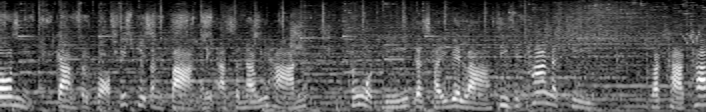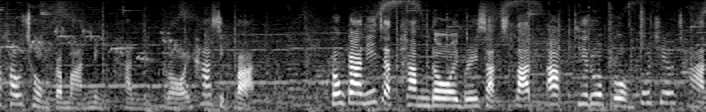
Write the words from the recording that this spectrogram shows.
ต้น การประกอบพิธีต่างๆ ในอาสนวิหาร ทั้งหมดนี้จะใช้เวลา 45 นาที ราคาค่าเข้าชมประมาณ 1,150 บาท โครงการนี้จัดทำโดยบริษัทสตาร์ทอัพที่รวบรวมผู้เชี่ยวชาญ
